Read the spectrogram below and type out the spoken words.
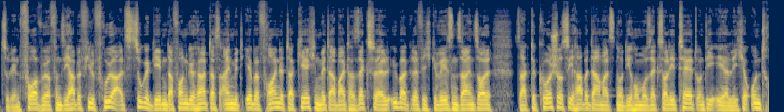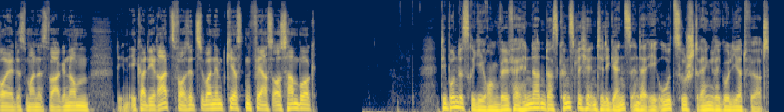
Zu den Vorwürfen, sie habe viel früher als zugegeben davon gehört, dass ein mit ihr befreundeter Kirchenmitarbeiter sexuell übergriffig gewesen sein soll, sagte Kurschus, sie habe damals nur die Homosexualität und die eheliche Untreue des Mannes wahrgenommen. Den EKD-Ratsvorsitz übernimmt Kirsten Vers aus Hamburg. Die Bundesregierung will verhindern, dass künstliche Intelligenz in der EU zu streng reguliert wird.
